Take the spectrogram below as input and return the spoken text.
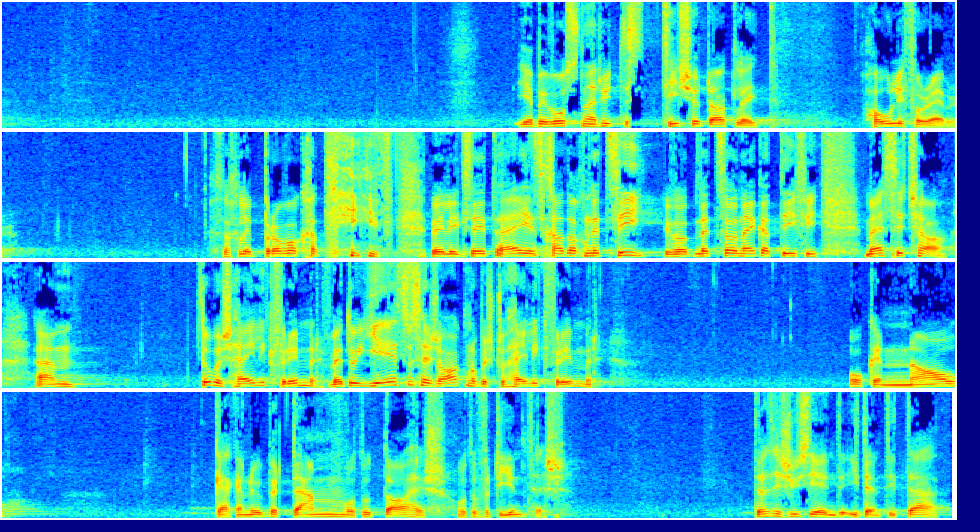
Ich habe bewusst heute ein T-Shirt angelegt. Holy Forever. So ein bisschen provokativ, weil ich gesagt hey, es kann doch nicht sein. Ich will nicht so eine negative Message haben. Ähm, du bist heilig für immer. Wenn du Jesus hast angenommen, bist du heilig für immer. Und genau gegenüber dem, was du da hast, was du verdient hast. Das ist unsere Identität.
